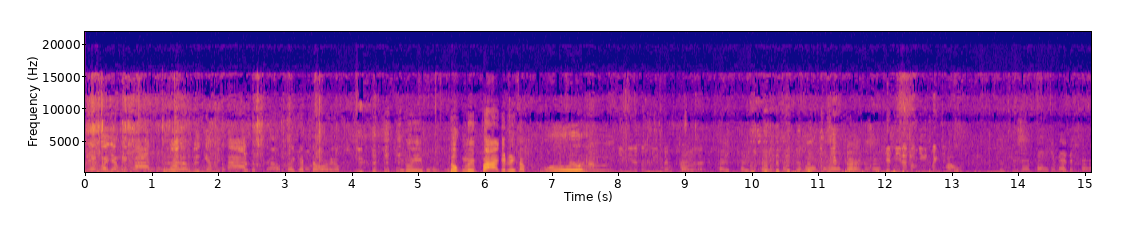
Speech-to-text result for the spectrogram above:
แสดงว่ายังไม่ขาดการสำนึกยังไม่ขาดเอาไปกันต่อนะครับลุยดกลุยป่ากันเลยครับ โอ้ยเย็นนี้เราต้องยื่นแบงค์เทาแล้วแหละใครใครใครใครจะลองก็ลองได้นะครับเย็นนี้เราต้องยื่นแบงค์เทาที่เราเตาก็น่าจะขาด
